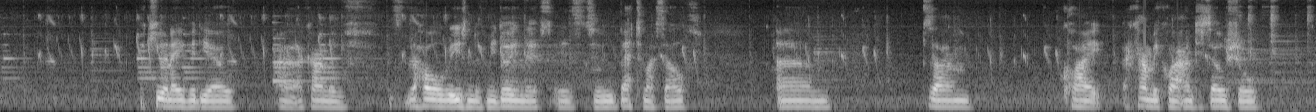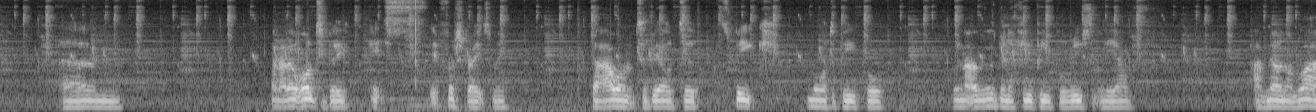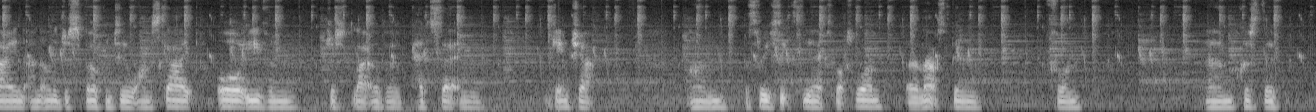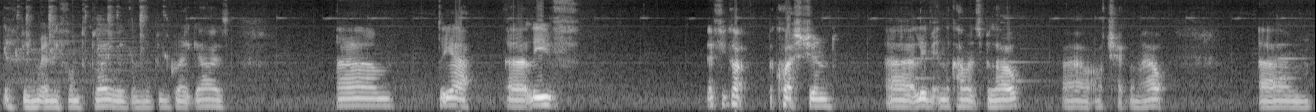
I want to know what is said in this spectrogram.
a Q&A video. Uh, I kind of the whole reason of me doing this is to better myself. Um, I'm quite, I can be quite antisocial, um, and I don't want to be. It's it frustrates me. That I want to be able to speak more to people. When there's been a few people recently I've I've known online and only just spoken to on Skype or even just like over headset and game chat on the 360 and Xbox One, and that's been fun because they've they've been really fun to play with and they've been great guys. Um, so yeah, uh, leave if you've got a question, uh, leave it in the comments below. Uh, I'll check them out. Um,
